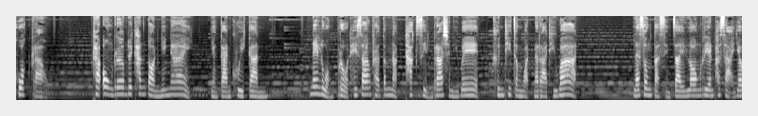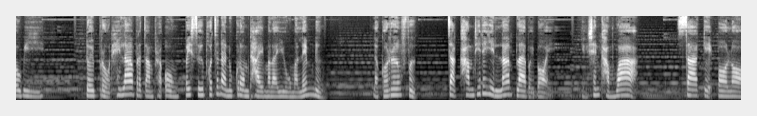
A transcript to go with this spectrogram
พวกเรา พระองค์เริ่มด้วยขั้นตอนง่าย ๆ อย่างการคุยกัน ในหลวงโปรดให้สร้างพระตำหนักทักษิณราชนิเวศขึ้นที่จังหวัดนราธิวาสและทรงตัดสินใจลองเรียนภาษายาวี โดยโปรดให้ล่ามประจำพระองค์ไปซื้อพจนานุกรมไทยมาลายูมาเล่มหนึ่ง แล้วก็เริ่มฝึกจากคำที่ได้ยินล่ามแปลบ่อยๆ อย่างเช่นคำว่าซาเกะปอลอ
